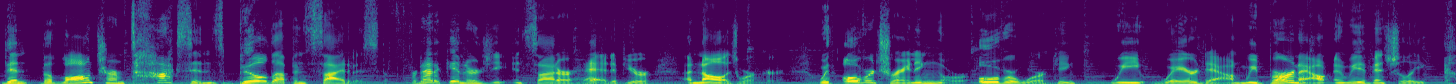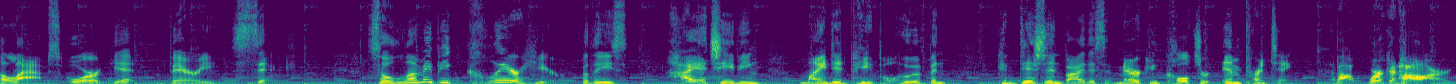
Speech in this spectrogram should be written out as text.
then the long term toxins build up inside of us, the frenetic energy inside our head if you're a knowledge worker. With overtraining or overworking, we wear down, we burn out, and we eventually collapse or get very sick. So let me be clear here for these high achieving minded people who have been conditioned by this American culture imprinting about working hard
